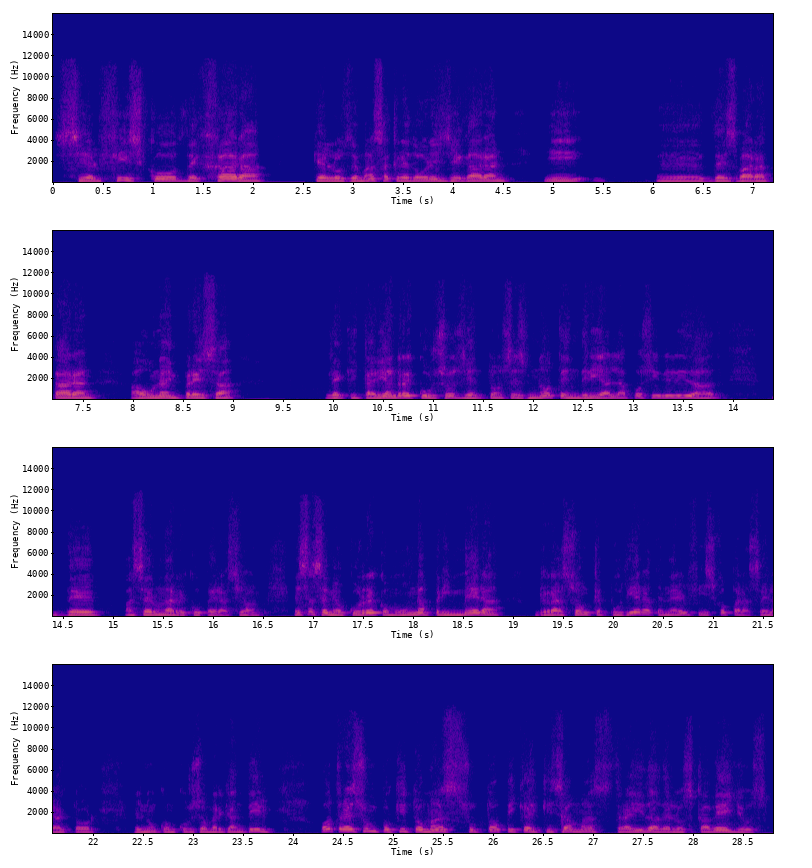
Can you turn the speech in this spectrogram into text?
si el fisco dejara que los demás acreedores llegaran y eh, desbarataran a una empresa, le quitarían recursos y entonces no tendría la posibilidad de hacer una recuperación. Esa se me ocurre como una primera razón que pudiera tener el fisco para ser actor en un concurso mercantil. Otra es un poquito más utópica y quizá más traída de los cabellos,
